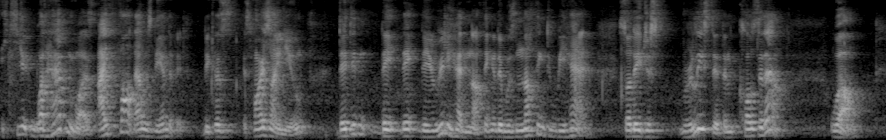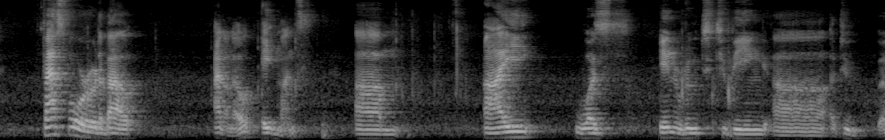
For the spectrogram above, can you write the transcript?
he, what happened was I thought that was the end of it because, as far as I knew, they didn't. They, they, they really had nothing, and there was nothing to be had. So they just released it and closed it out. Well, fast forward about I don't know eight months. Um, I was en route to being uh, to uh,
